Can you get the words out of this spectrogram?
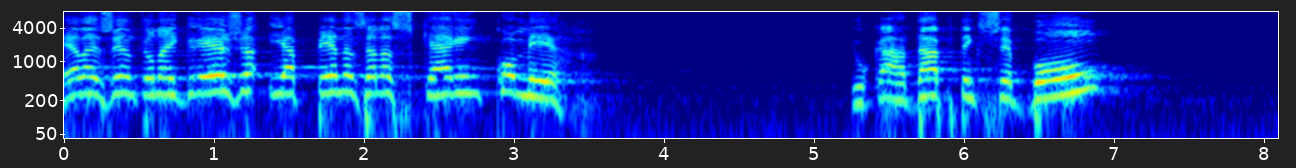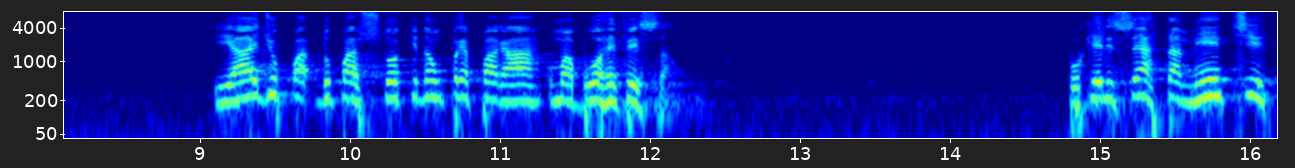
Elas entram na igreja e apenas elas querem comer. E o cardápio tem que ser bom. E ai do pastor que não preparar uma boa refeição. Porque ele certamente,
